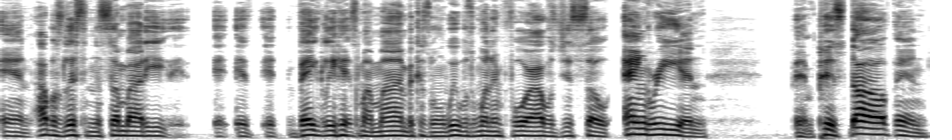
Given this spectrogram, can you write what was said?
and I was listening to somebody. It, it, it vaguely hits my mind because when we was one and four, I was just so angry and and pissed off, and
